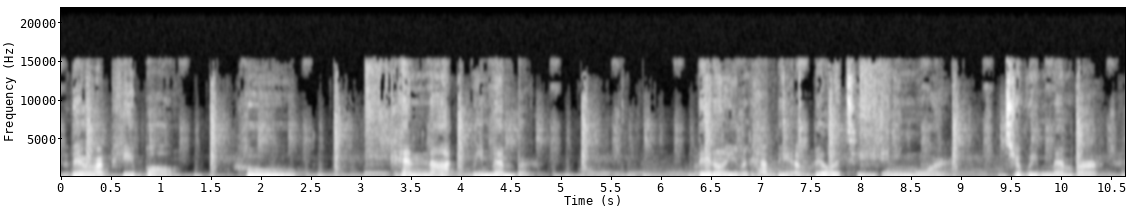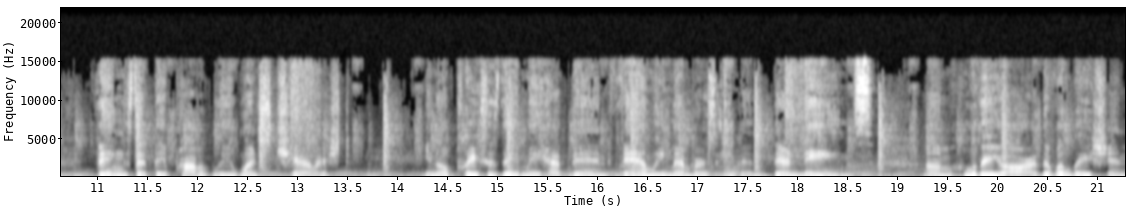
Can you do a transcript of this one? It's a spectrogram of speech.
There are people who cannot remember. They don't even have the ability anymore to remember things that they probably once cherished. You know, places they may have been, family members, even their names, um, who they are, the relation.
